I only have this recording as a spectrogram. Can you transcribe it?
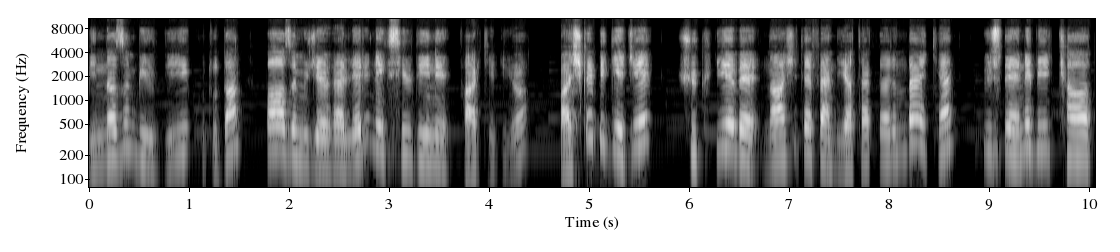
Binnaz'ın bildiği kutudan bazı mücevherlerin eksildiğini fark ediyor. Başka bir gece Şükriye ve Naşit Efendi yataklarındayken üstlerine bir kağıt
